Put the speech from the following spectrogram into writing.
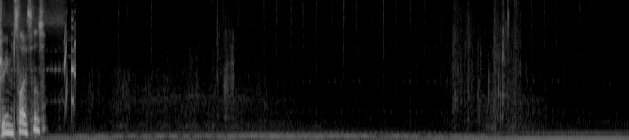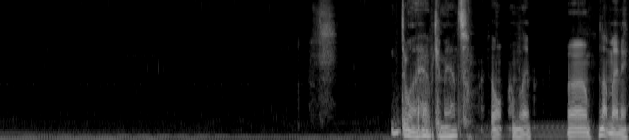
Stream slices? Do I have commands? I don't. I'm lame. Um, not many.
